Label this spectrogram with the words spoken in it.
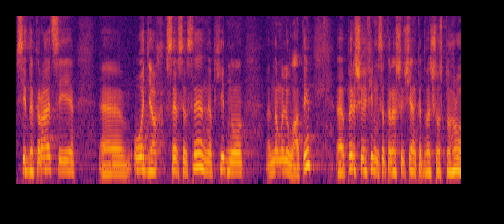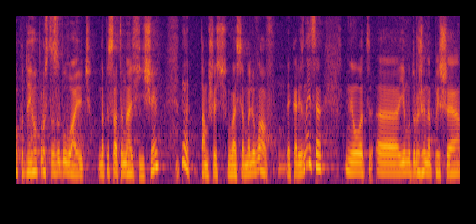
всі декорації, е, одяг, все-все-все необхідно намалювати. Е, Перший фільм це Тарас Шевченка 26-го року, де його просто забувають написати на афіші. Ну, там щось Вася малював, яка різниця. От, е, йому дружина пише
